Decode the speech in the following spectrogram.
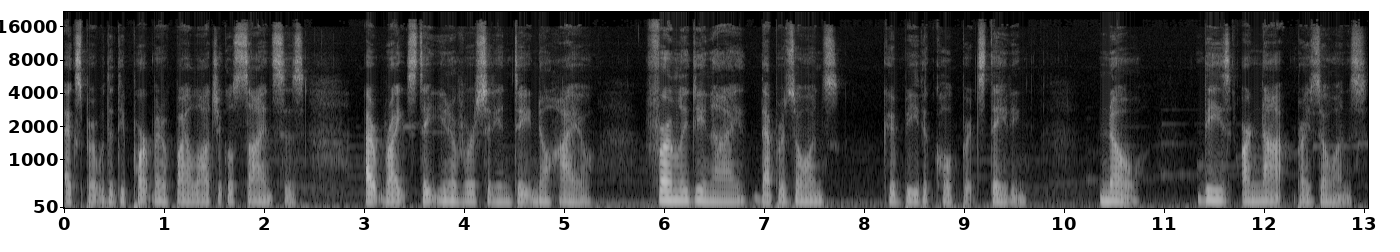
expert with the Department of Biological Sciences at Wright State University in Dayton, Ohio, firmly denied that bryozoans could be the culprit, stating, No, these are not bryozoans.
